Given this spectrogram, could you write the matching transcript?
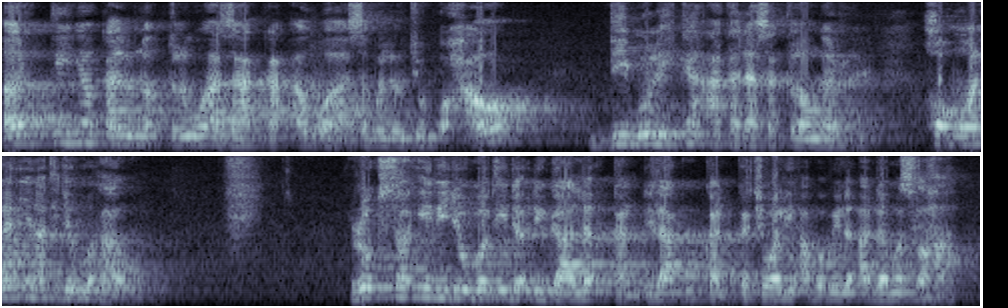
Artinya kalau nak keluar zakat awal sebelum cukup haul dibolehkan atas dasar kelonggaran. Hak mualiknya nanti juga tahu. Ruksah ini juga tidak digalakkan, dilakukan kecuali apabila ada masalah.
